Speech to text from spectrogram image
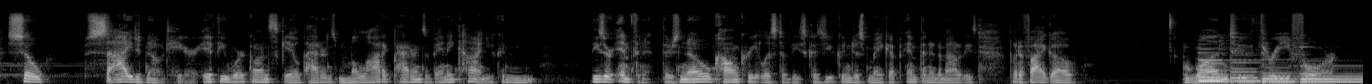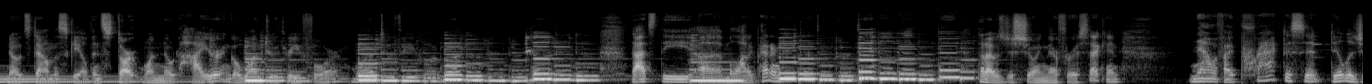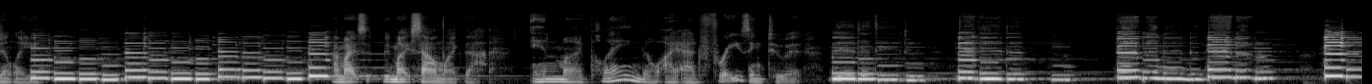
So side note here, if you work on scale patterns, melodic patterns of any kind, you can these are infinite. There's no concrete list of these because you can just make up infinite amount of these. But if I go one, two, three, four notes down the scale, then start one note higher and go one, two, three, four, one, two, three, four. That's the uh, melodic pattern that I was just showing there for a second. Now, if I practice it diligently, I might, it might sound like that. In my playing though, I add phrasing to it.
